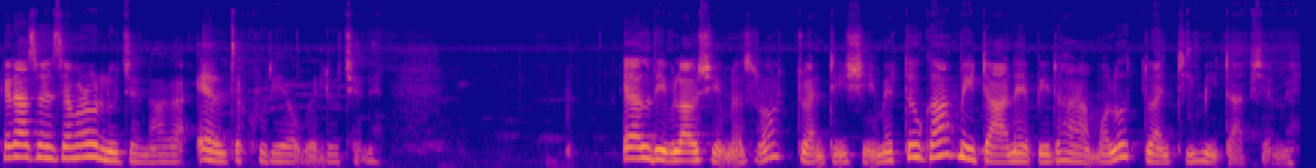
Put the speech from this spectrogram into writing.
ကြဒါဆိုရင်ဆရာမတို့လူချင်တာက L တစ်ခုတည်းကိုပဲလူချင်တယ် L ဒီဘယ်လောက်ရှိမလဲဆိုတော့20ရှိမယ်သူကမီတာနဲ့ပေးထားတာမဟုတ်လို့20မီတာဖြစ်မယ်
